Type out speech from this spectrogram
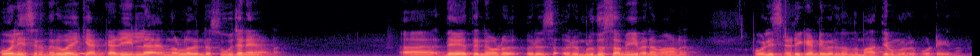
പോലീസിന് നിർവഹിക്കാൻ കഴിയില്ല എന്നുള്ളതിന്റെ സൂചനയാണ്. അദ്ദേഹത്തിനോട് ഒരു ഒരു മൃദു സമീപനമാണ് പോലീസിന് എടുക്കേണ്ടി വരുന്നതെന്ന് മാധ്യമങ്ങൾ റിപ്പോർട്ട് ചെയ്യുന്നുണ്ട്.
